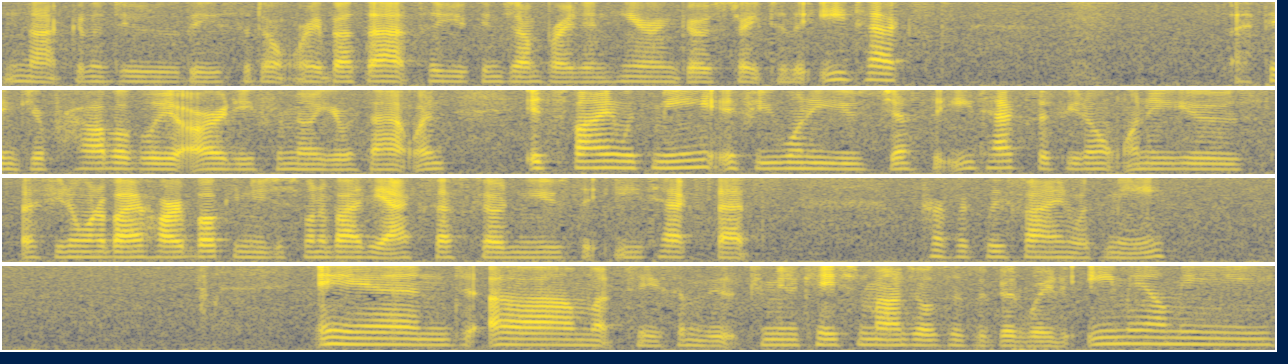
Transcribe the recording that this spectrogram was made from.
not going to do these, so don't worry about that. So you can jump right in here and go straight to the e-text. I think you're probably already familiar with that one. It's fine with me if you want to use just the e-text. If you don't want to use, if you don't want to buy a hard book and you just want to buy the access code and use the e-text, that's perfectly fine with me. And um, let's see, some of the communication modules is a good way to email me.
